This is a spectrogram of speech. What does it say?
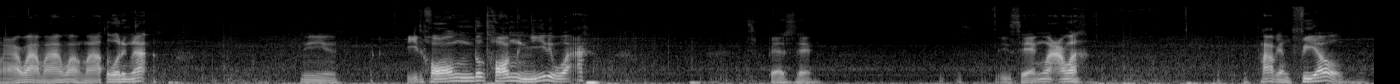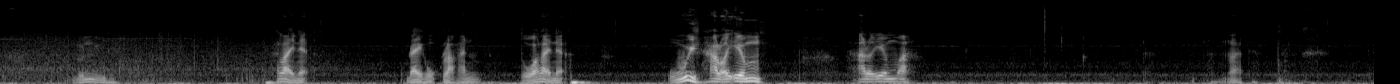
มาว่ะมาว่ะมาตัวหนึ่งละนี่ สีทองต้องทองอย่างนี้ดิวะแปดแสงสีแสงมาว่ะภาพอย่างเฟี้ยวลุ้นเท่าไหร่เนี่ย ได้หกล้าน ตัวเท่าไหร่เนี่ย อุ้ยห้าร้อยเอ็มห้าร้อยเอ็มว่ะน่าจะเพ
